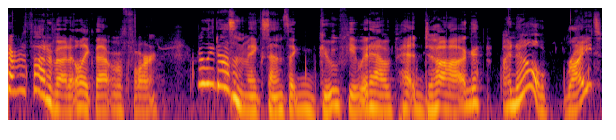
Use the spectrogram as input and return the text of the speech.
Never thought about it like that before. It really doesn't make sense that Goofy would have a pet dog. I know, right?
